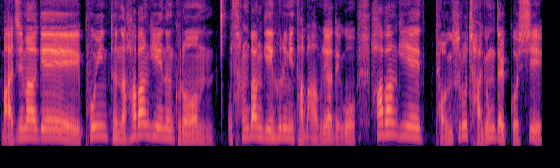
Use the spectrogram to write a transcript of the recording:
마지막에 포인트는 하 반기에는 그럼 상반기의 흐름이 다 마무리가 되고 하반기에 변수로 작용될 것이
